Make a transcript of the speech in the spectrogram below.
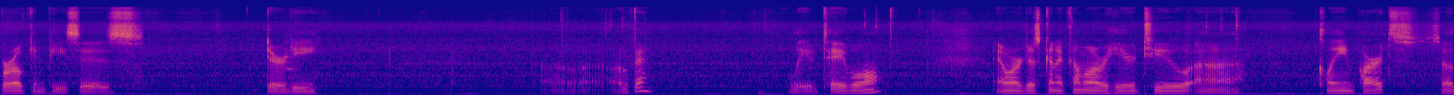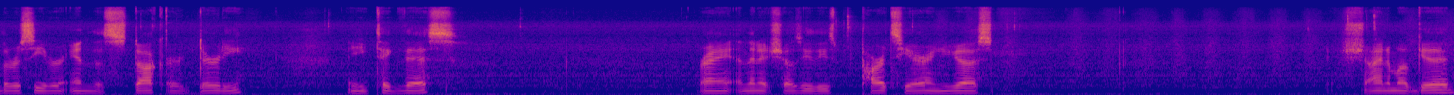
broken pieces. Dirty. Uh, okay. Leave table. And we're just going to come over here to uh, clean parts. So the receiver and the stock are dirty. And you take this. Right, and then it shows you these parts here, and you just Shine them up good.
